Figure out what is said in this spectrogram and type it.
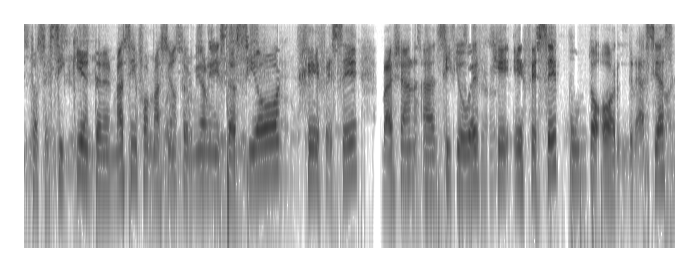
Entonces, si quieren tener más información sobre mi organización, GFC, vayan al sitio web gfc.org. Gracias.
